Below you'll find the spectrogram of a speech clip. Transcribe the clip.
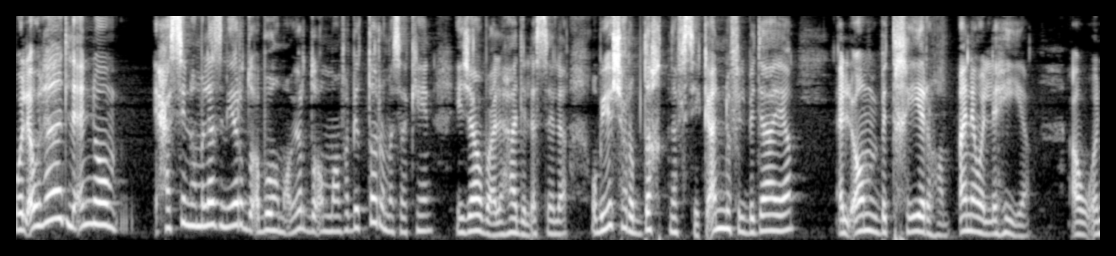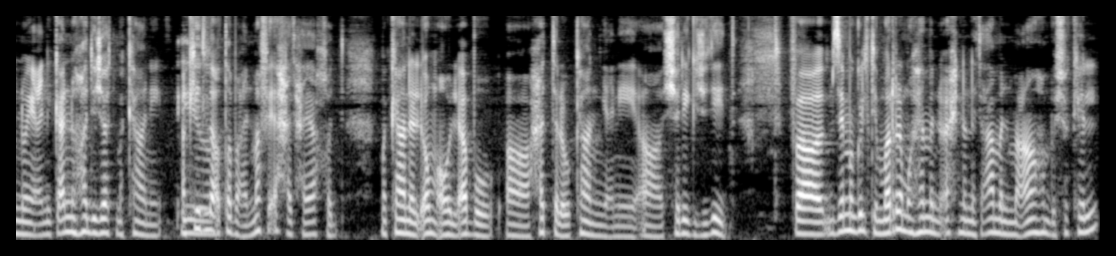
والأولاد لأنه حاسين إنهم لازم يرضوا أبوهم أو يرضوا أمهم فبيضطروا مساكين يجاوبوا على هذه الأسئلة وبيشعروا بضغط نفسي كأنه في البداية الأم بتخيرهم أنا ولا هي. أو إنه يعني كأنه هذه جات مكاني. أكيد أيوة. لا طبعا ما في أحد حياخذ مكان الأم أو الأبو آه، حتى لو كان يعني آه، شريك جديد. فزي ما قلتي مرة مهم إنه إحنا نتعامل معاهم بشكل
